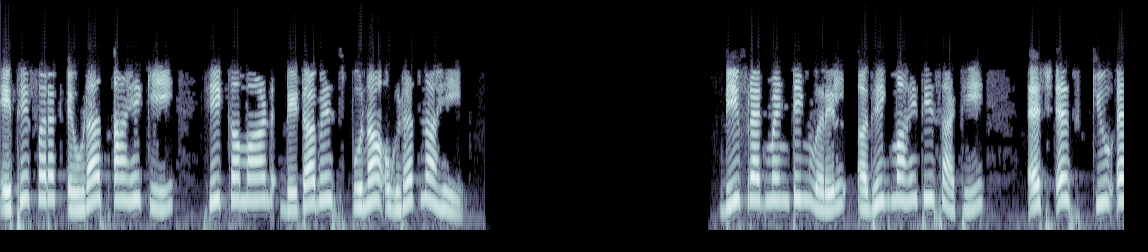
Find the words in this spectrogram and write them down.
येथे फरक एवढाच आहे की ही कमांड डेटाबेस पुन्हा उघडत नाही. डिफ्रॅगमेंटिंग वरील अधिक माहितीसाठी hsqldbओआरजी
